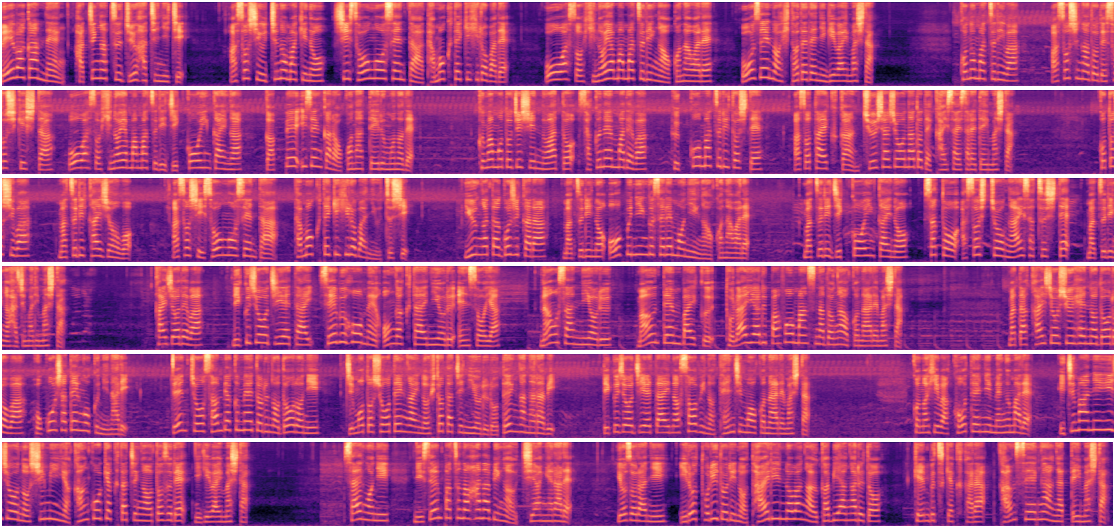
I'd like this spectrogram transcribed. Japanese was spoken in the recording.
令和元年8月18日、阿蘇市内巻の市総合センター多目的広場で、大阿蘇日の山祭りが行われ、大勢の人出で賑わいました。この祭りは、阿蘇市などで組織した大阿蘇日の山祭り実行委員会が合併以前から行っているもので、熊本地震の後、昨年までは復興祭りとして阿蘇体育館駐車場などで開催されていました。今年は祭り会場を阿蘇市総合センター多目的広場に移し、夕方5時から祭りのオープニングセレモニーが行われ、祭り実行委員会の佐藤阿蘇市長が挨拶して祭りが始まりました。会場では陸上自衛隊西部方面音楽隊による演奏や、なおさんによるマウンテンバイクトライアルパフォーマンスなどが行われました。また会場周辺の道路は歩行者天国になり、全長300メートルの道路に地元商店街の人たちによる露店が並び、陸上自衛隊の装備の展示も行われました。この日は好天に恵まれ、1万人以上の市民や観光客たちが訪れ、賑わいました。最後に2000発の花火が打ち上げられ、夜空に色とりどりの大輪の輪が浮かび上がると、見物客から歓声が上がっていました。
